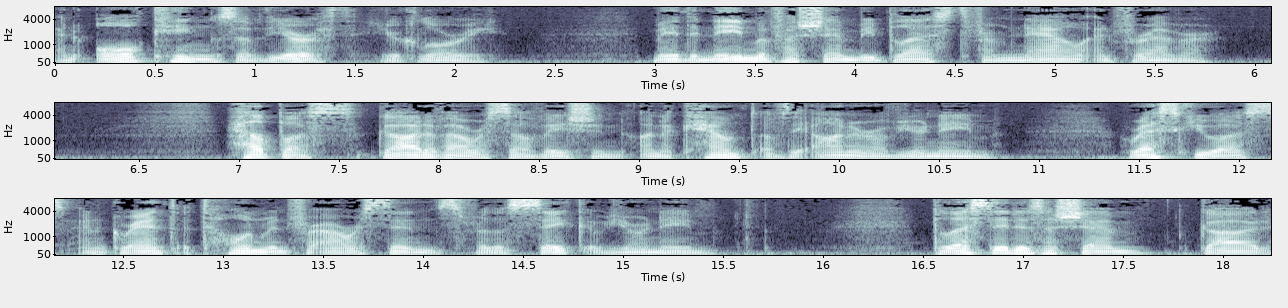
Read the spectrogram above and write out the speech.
and all kings of the earth your glory. May the name of Hashem be blessed from now and forever. Help us, God of our salvation, on account of the honor of your name. Rescue us and grant atonement for our sins for the sake of your name. Blessed is Hashem, God,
